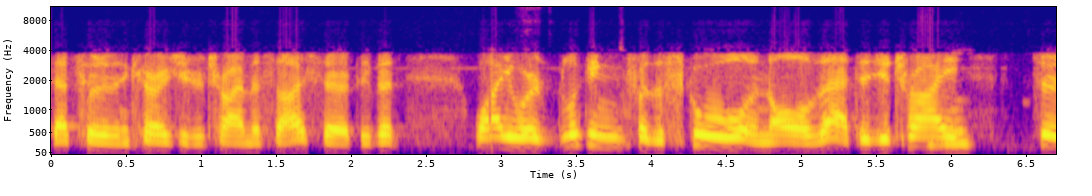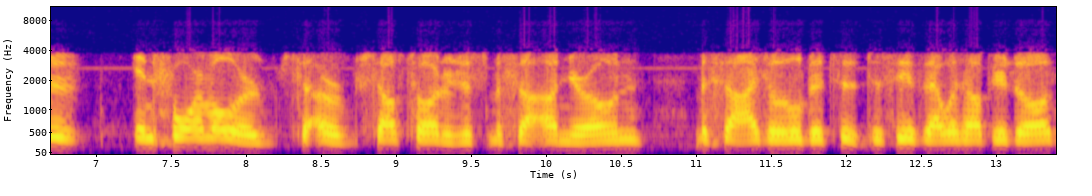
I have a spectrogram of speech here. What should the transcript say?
that sort of encouraged you to try massage therapy. But while you were looking for the school and all of that, did you try mm-hmm. sort of informal or or self-taught or just massa- on your own massage a little bit to, to see if that would help your dog?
